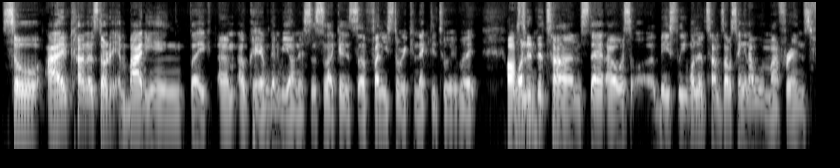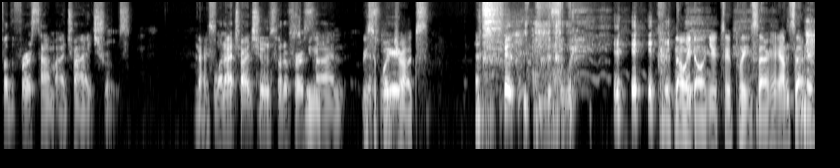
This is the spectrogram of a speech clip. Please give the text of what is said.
So I kind of started embodying like um okay, I'm gonna be honest. This is like it's a funny story connected to it, but awesome. one of the times that I was uh, basically one of the times I was hanging out with my friends for the first time, I tried shrooms. Nice. When I tried shrooms for the first Sweet. time, we support weird... drugs. no, we don't. YouTube, please. Sorry, I'm sorry.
